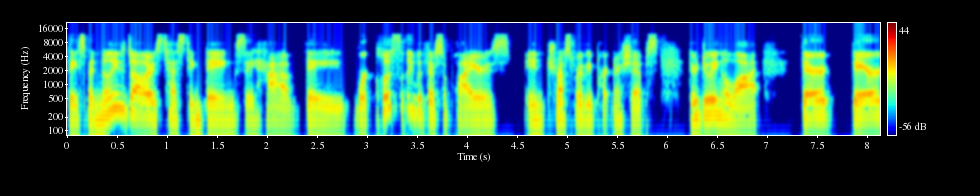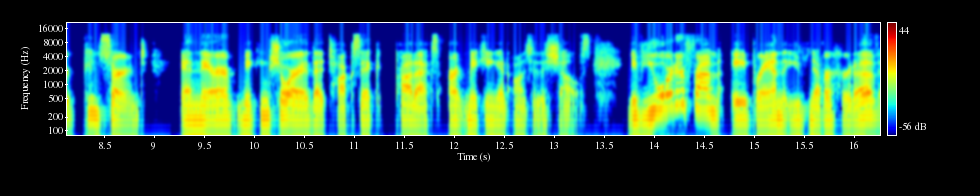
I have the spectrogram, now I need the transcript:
they spend millions of dollars testing things they have they work closely with their suppliers in trustworthy partnerships they're doing a lot they're they're concerned and they're making sure that toxic products aren't making it onto the shelves. If you order from a brand that you've never heard of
